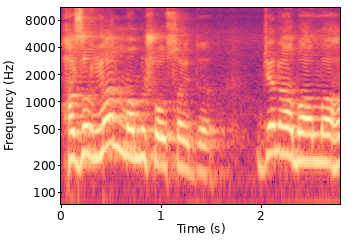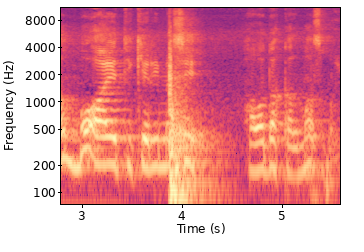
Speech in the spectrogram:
hazırlanmamış olsaydı Cenab-ı Allah'ın bu ayeti kerimesi havada kalmaz mıydı?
